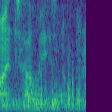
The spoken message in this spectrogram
Try and tell me it's not.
